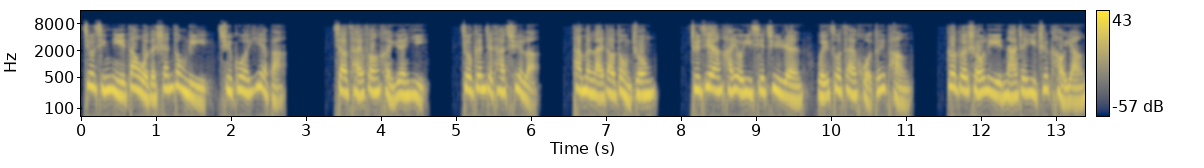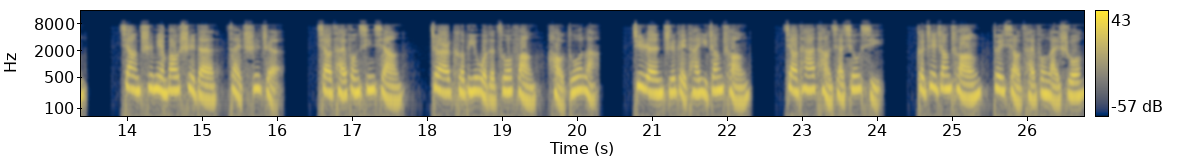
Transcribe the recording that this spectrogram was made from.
就请你到我的山洞里去过夜吧。”小裁缝很愿意，就跟着他去了。他们来到洞中，只见还有一些巨人围坐在火堆旁，个个手里拿着一只烤羊，像吃面包似的在吃着。小裁缝心想：这儿可比我的作坊好多了。巨人只给他一张床，叫他躺下休息。可这张床对小裁缝来说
